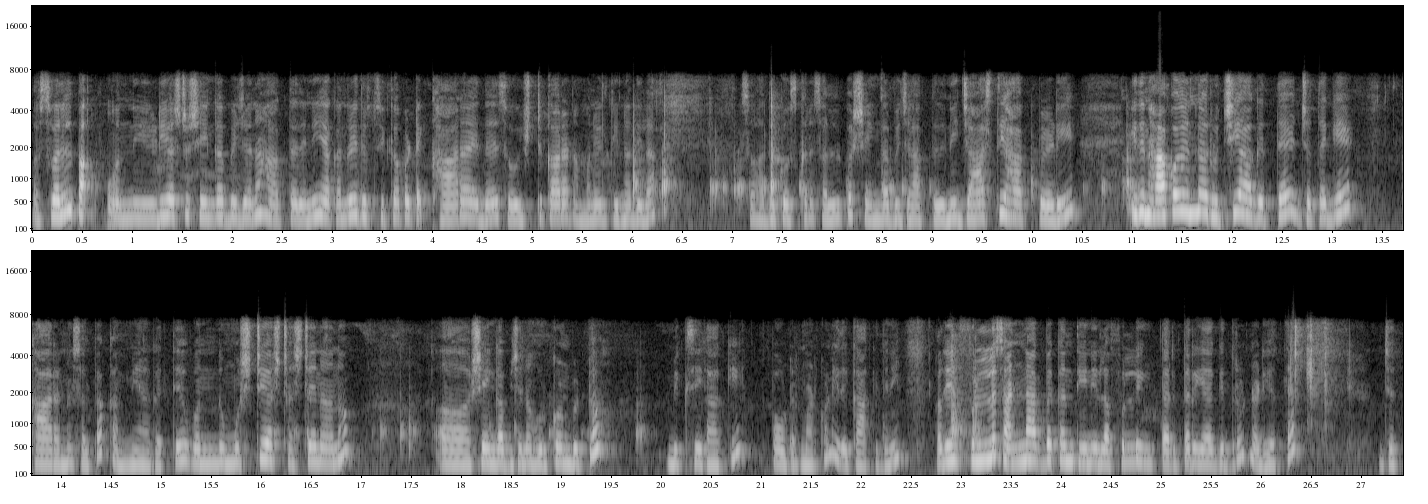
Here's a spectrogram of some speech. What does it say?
ಸ್ವಲ್ಪ ಒಂದು ಹಿಡಿಯಷ್ಟು ಶೇಂಗಾ ಬೀಜನ ಹಾಕ್ತಾ ಇದೀನಿ. ಯಾಕಂದರೆ ಇದು ಸಿಕ್ಕಾಪಟ್ಟೆ ಖಾರ ಇದೆ ಸೊ ಇಷ್ಟು ಖಾರ ನಮ್ಮನೇಲಿ ತಿನ್ನೋದಿಲ್ಲ. ಸೊ ಅದಕ್ಕೋಸ್ಕರ ಸ್ವಲ್ಪ ಶೇಂಗಾ ಬೀಜ ಹಾಕ್ತಿದ್ದೀನಿ ಜಾಸ್ತಿ ಹಾಕಬೇಡಿ. ಇದನ್ನು ಹಾಕೋದ್ರಿಂದ ರುಚಿ ಆಗುತ್ತೆ, ಜೊತೆಗೆ ಖಾರನೂ ಸ್ವಲ್ಪ ಕಮ್ಮಿ ಆಗುತ್ತೆ. ಒಂದು ಮುಷ್ಟಿ ಅಷ್ಟೇ ನಾನು ಶೇಂಗಾ ಬೀಜನ ಹುರ್ಕೊಂಡ್ಬಿಟ್ಟು ಮಿಕ್ಸಿಗೆ ಹಾಕಿ ಪೌಡರ್ ಮಾಡ್ಕೊಂಡು ಇದಕ್ಕೆ ಹಾಕಿದ್ದೀನಿ. ಅದೇನು ಫುಲ್ ಸಣ್ಣ ಆಗ್ಬೇಕಂತ ಏನಿಲ್ಲ ಫುಲ್ ಹಿಂಗೆ ತರಿ ಆಗಿದ್ರೂ ನಡೆಯುತ್ತೆ. ಜೊತೆ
